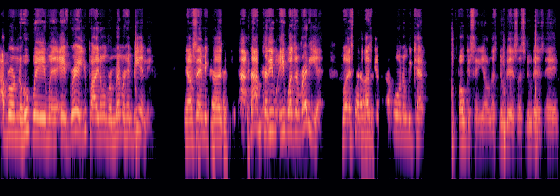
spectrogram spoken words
I brought him to hoop wave in eighth grade. You probably don't remember him being there. You know what I'm saying? Because not, not because he, he wasn't ready yet, but instead of us giving up on him, we kept focusing. Yo, let's do this, let's do this, and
